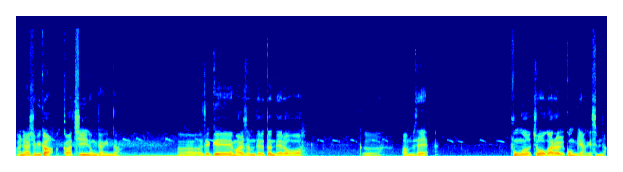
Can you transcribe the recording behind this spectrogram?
안녕하십니까. 까치 농장입니다. 어, 어저께 말씀드렸던 대로 그 밤새 붕어 조가를 공개하겠습니다.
